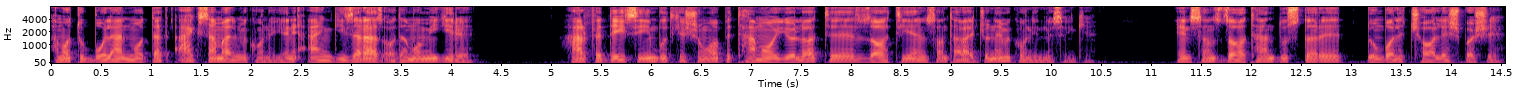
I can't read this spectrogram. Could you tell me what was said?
اما تو بلند مدت عکس عمل می‌کنه یعنی انگیزه رو از آدما می‌گیره. حرف دیسی این بود که شما به تمایلات ذاتی انسان توجه نمی کنید مثل اینکه. انسان ذاتا دوست داره دنبال چالش باشه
